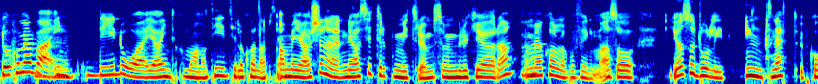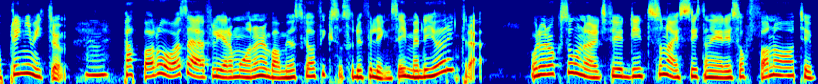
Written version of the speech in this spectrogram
Då kommer jag bara Mm. inte... Det är då jag inte kommer ha någon tid till att kolla på Ja, serier. men jag känner när jag sitter uppe i mitt rum som jag brukar göra om jag kollar på film. Alltså, jag har så dålig internetuppkoppling i mitt rum. Mm. Pappa lovar så här flera månader bara, men jag ska fixa så det förlänger sig. Men det gör inte det. Och det är också onödigt för det är inte så nice att sitta ner i soffan och typ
